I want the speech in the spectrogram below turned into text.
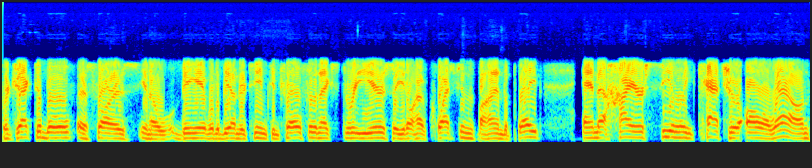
projectable as far as you know being able to be under team control for the next three years, so you don't have questions behind the plate, and a higher ceiling catcher all around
